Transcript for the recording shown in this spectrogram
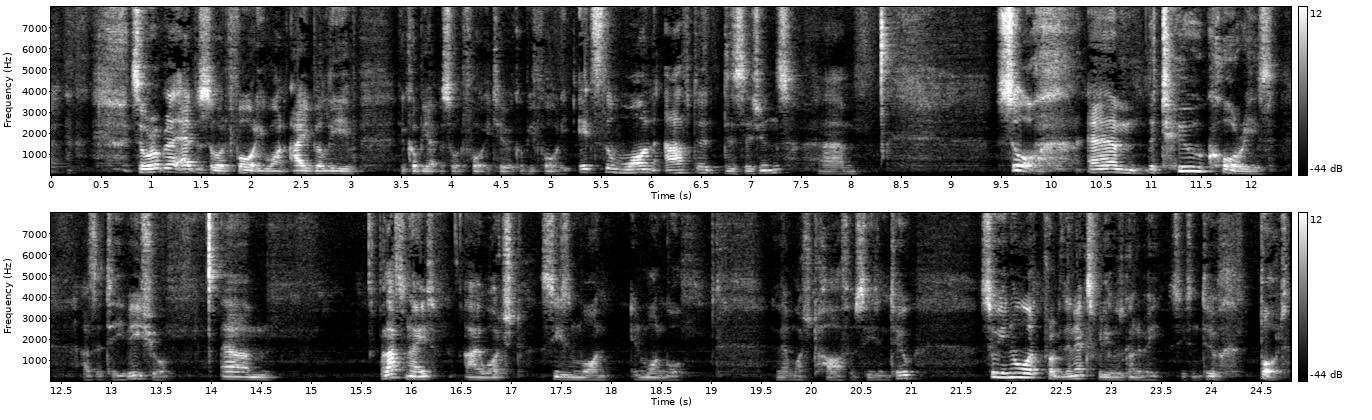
so we're up to episode 41, I believe. It could be episode 42, it could be 40. It's the one after Decisions. Um, so, um, the two Coreys as a TV show. Um, last night I watched season one in one go and then watched half of season two. So you know what? Probably the next video is going to be season two. But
